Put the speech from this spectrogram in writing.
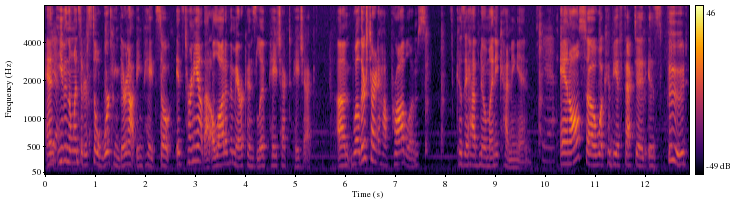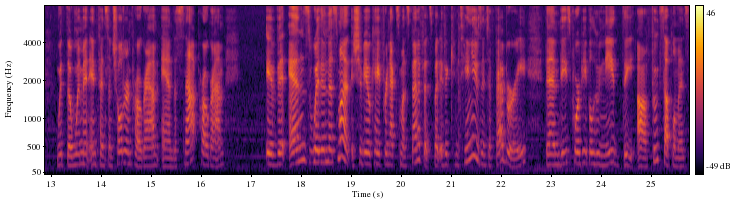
And Yeah. even the ones that are still working, they're not being paid. So it's turning out that a lot of Americans live paycheck to paycheck. Um, well, they're starting to have problems because they have no money coming in. Yeah. And also, what could be affected is food with the Women, Infants, and Children program and the SNAP program. If it ends within this month, it should be okay for next month's benefits. But if it continues into February, then these poor people who need the uh, food supplements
